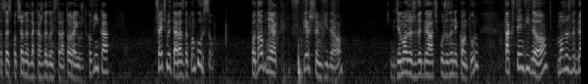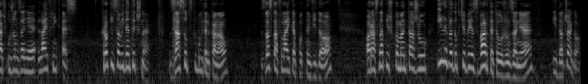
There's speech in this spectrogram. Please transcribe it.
to co jest potrzebne dla każdego instalatora i użytkownika. Przejdźmy teraz do konkursu. Podobnie jak w pierwszym wideo, gdzie możesz wygrać urządzenie Kontur, tak w tym wideo możesz wygrać urządzenie LifeLink S. Kroki są identyczne. Zasubskrybuj ten kanał, zostaw lajka pod tym wideo oraz napisz w komentarzu, ile według Ciebie jest warte to urządzenie i dlaczego.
